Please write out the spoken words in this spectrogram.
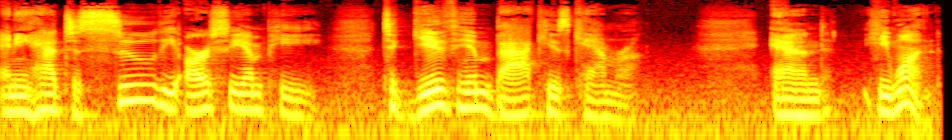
and he had to sue the RCMP to give him back his camera. And he won.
